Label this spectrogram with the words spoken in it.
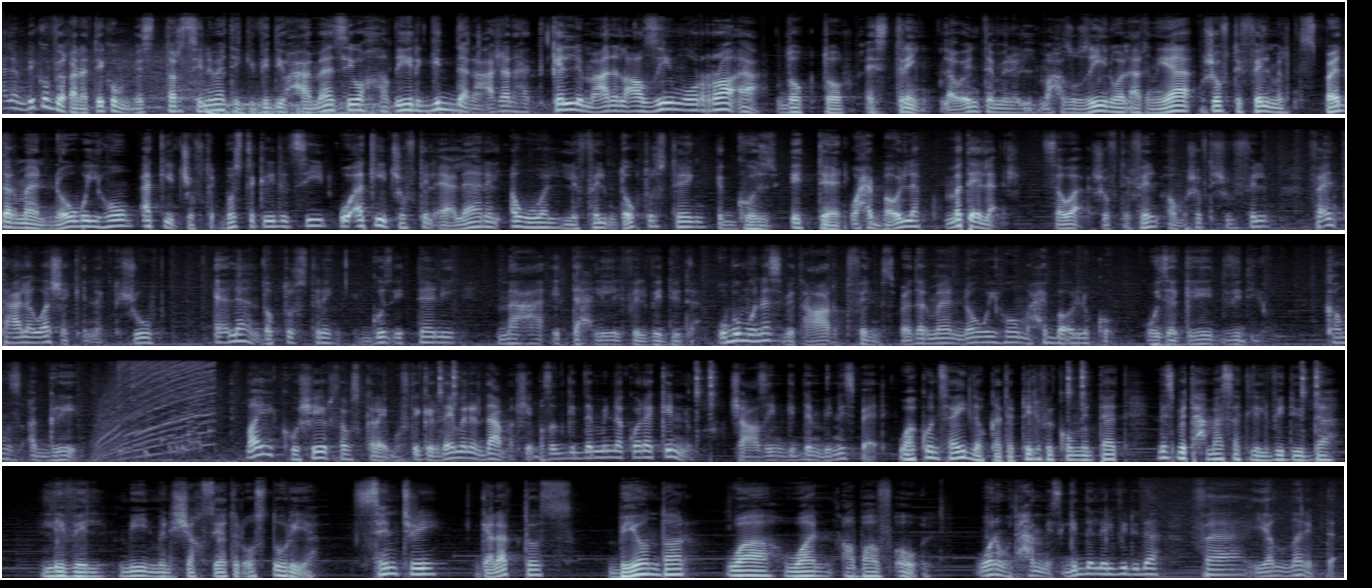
أهلا بكم في قناتكم مستر سينماتيك. فيديو حماسي وخطير جدا عشان هتكلم عن العظيم والرائع دكتور سترينج. لو أنت من المحظوظين والأغنياء وشفت فيلم سبايدر مان No Way Home أكيد شفت ال post credit scene وأكيد شفت الإعلان الأول لفيلم دكتور سترينج الجزء الثاني. وأحب أقول لك ما تقلقش سواء شفت الفيلم أو ما شفتش الفيلم فأنت على وشك إنك تشوف إعلان دكتور سترينج الجزء الثاني مع التحليل في الفيديو ده. وبمناسبة عرض فيلم سبايدر مان No Way Home أحب أقول لكم With a great video comes a great like و share subscribe وافتكر دايما إن دعمك شيء بسيط جدا منك ولكنه شيء عظيم جدا بالنسبة لي. وهكون سعيد لو كتبت لي في الكومنتات نسبة حماسك للفيديو ده level مين من الشخصيات الأسطورية؟ سنتري جالاكتوس بيوندر و One Above All وأنا متحمس جدا للفيديو ده فيلا نبدأ.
